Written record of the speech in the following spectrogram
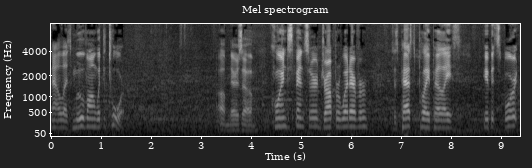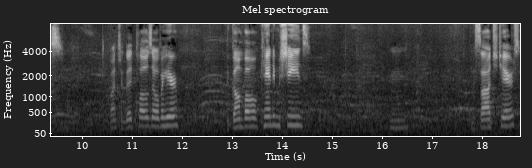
Now let's move on with the tour. Um, there's a coin dispenser, dropper, whatever. Just past the play place. Hibbett Sports. Bunch of good clothes over here. The gumbo, candy machines. Mm. Massage chairs.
